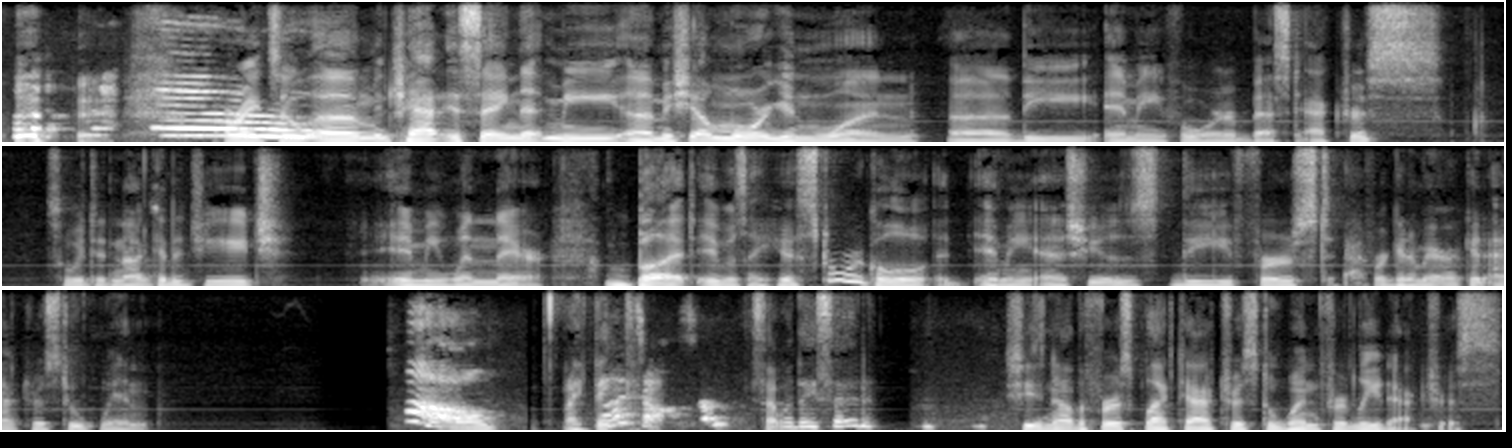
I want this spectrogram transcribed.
All right, so um, chat is saying that me uh, Mishael Morgan won uh, the Emmy for Best Actress, so we did not get a GH Emmy win there, but it was a historical Emmy as she is the first African American actress to win. Oh, I think that's awesome. is that what they said? She's now the first black actress to win for lead actress,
